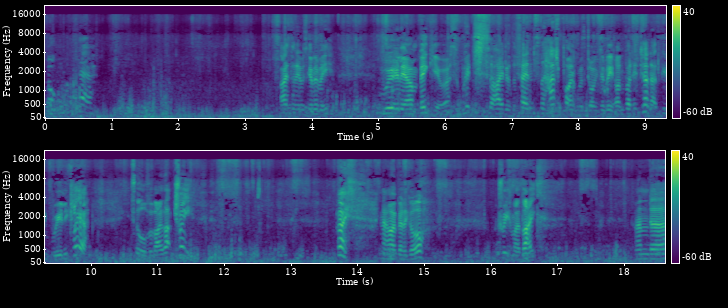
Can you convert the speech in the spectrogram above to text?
Oh, hair. I thought it was going to be really ambiguous which side of the fence the hash point was going to be on, but it turned out to be really clear. It's over by that tree. Right, now I better go, retrieve my bike, and uh,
